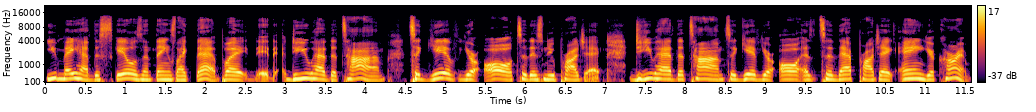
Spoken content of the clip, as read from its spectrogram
you may have the skills and things like that, but do you have the time to give your all to this new project? Do you have the time to give your all as to that project and your current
